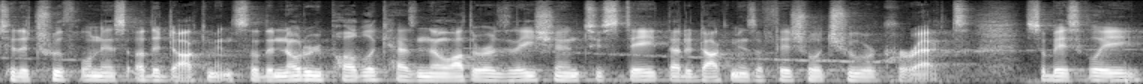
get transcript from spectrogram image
to the truthfulness of the document. So the notary public has no authorization to state that a document is official, true, or correct. So basically,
